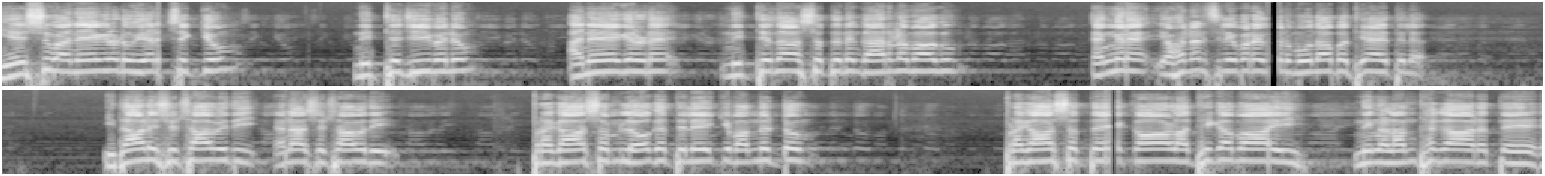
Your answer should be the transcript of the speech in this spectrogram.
Yesu അനേകരുടെ ഉയർച്ചയ്ക്കും നിത്യജീവനും അനേകരുടെ നിത്യനാശത്തിനും കാരണമാകും. എങ്ങനെ? യോഹനാൻ സ്ലീ പറയുന്നുണ്ട് മൂന്നാം അധ്യായത്തിൽ ഇതാണ് ശിക്ഷാവിധി. എന്നാ ശിക്ഷാവിധി? പ്രകാശം ലോകത്തിലേക്ക് വന്നിട്ടും പ്രകാശത്തെക്കാൾ അധികമായി നിങ്ങൾ അന്ധകാരത്തെ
